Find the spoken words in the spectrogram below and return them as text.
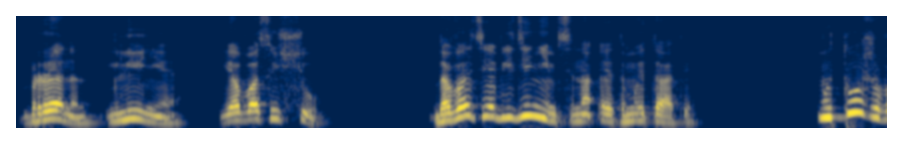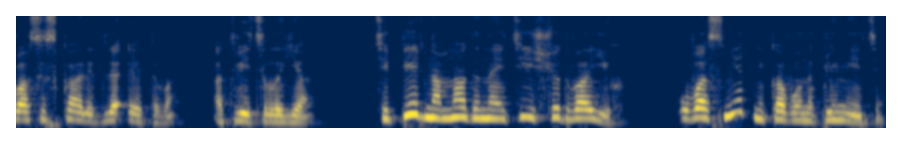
«Бреннан и Линия, я вас ищу. Давайте объединимся на этом этапе». «Мы тоже вас искали для этого», — ответила я. «Теперь нам надо найти еще двоих. У вас нет никого на примете?»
